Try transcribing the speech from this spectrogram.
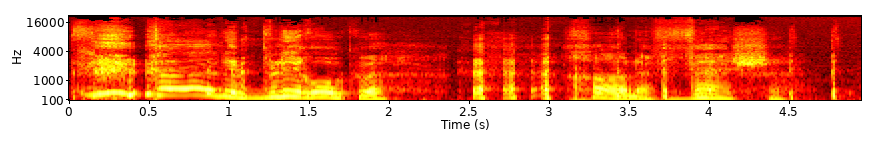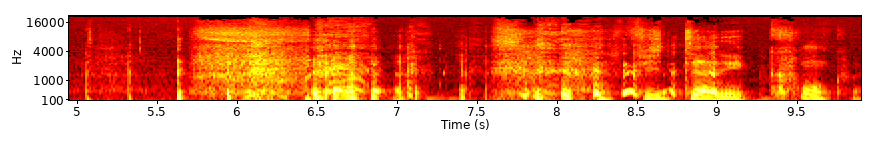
Putain, les blaireaux, quoi Oh, la vache Putain, les cons, quoi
